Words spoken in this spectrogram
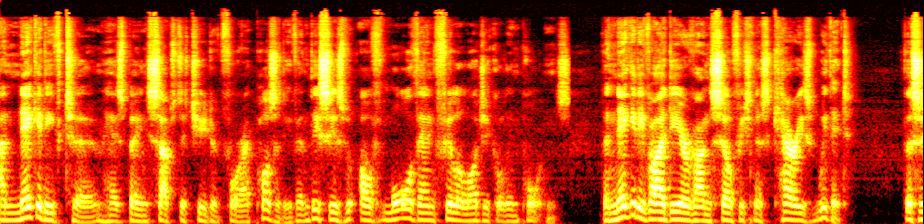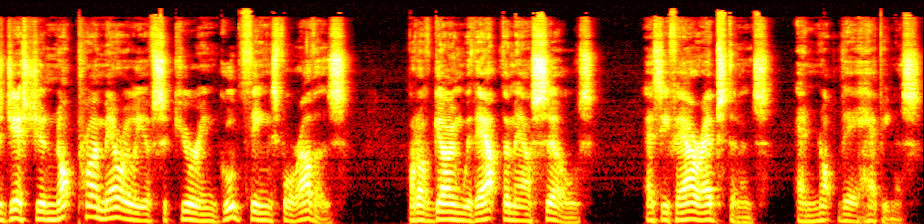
a negative term has been substituted for a positive, and this is of more than philological importance. The negative idea of unselfishness carries with it the suggestion not primarily of securing good things for others, but of going without them ourselves, as if our abstinence and not their happiness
